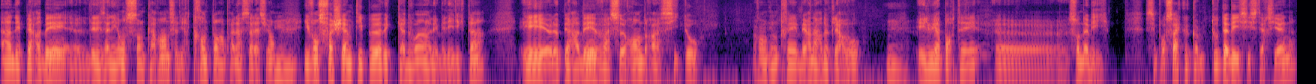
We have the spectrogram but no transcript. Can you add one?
un des pères abbés, euh, dès les années 1140, c'est-à-dire 30 ans après l'installation, mhm. ils vont se fâcher un petit peu avec Cadouin et les bénédictins, et le père abbé va se rendre à Cîteaux, rencontrer Bernard de Clairvaux, mhm. et lui apporter euh, son abbaye. C'est pour ça que, comme toute abbaye cistercienne,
